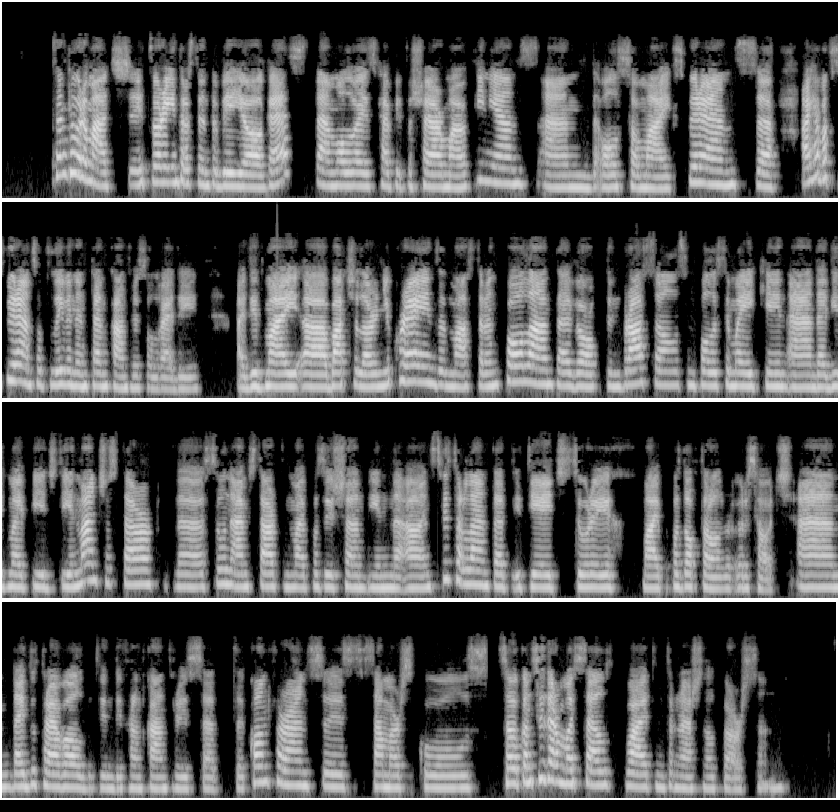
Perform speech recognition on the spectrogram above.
Thank you very much. It's very interesting to be your guest. I'm always happy to share my opinions and also my experience. Uh, I have experience of living in 10 countries already. I did my uh, bachelor in Ukraine and master in Poland. I worked in Brussels in policy making and I did my PhD in Manchester. Uh, soon I'm starting my position in, uh, in Switzerland at ETH Zurich my postdoctoral research. And I do travel between different countries at conferences, summer schools. So I consider myself quite international person.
